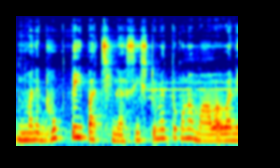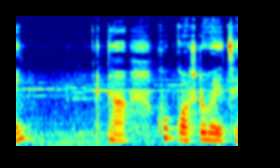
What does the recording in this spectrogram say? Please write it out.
মানে ঢুকতেই পাচ্ছি না। সিস্টেমের তো কোনো মা বাবা নেই। তা খুব কষ্ট হয়েছে।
